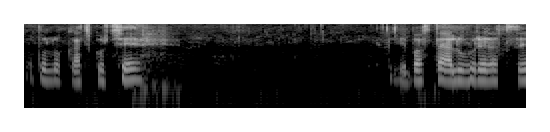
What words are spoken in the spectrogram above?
কত লোক কাজ করছে। বস্তায় আলু ভরে রাখছে।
